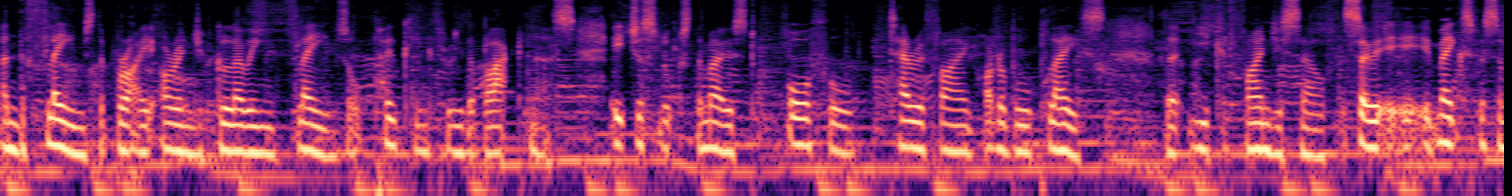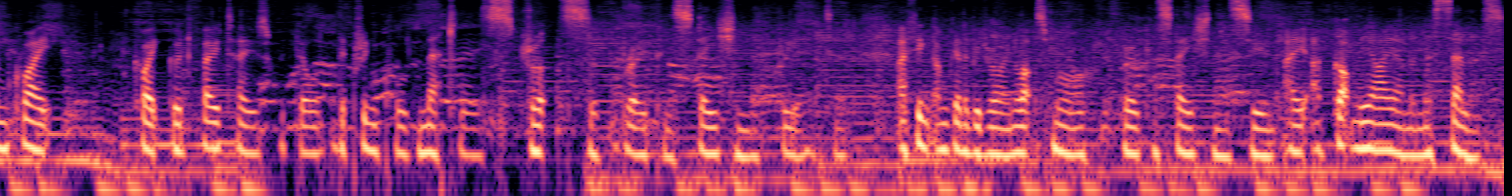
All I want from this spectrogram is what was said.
and the flames, the bright orange glowing flames all poking through the blackness. It just looks the most awful, terrifying, horrible place that you could find yourself. So it, it makes for some quite quite good photos with the, the crinkled metal struts of broken station they've created. I think I'm going to be drawing lots more broken stations soon. I, have got my eye on an Ocellus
